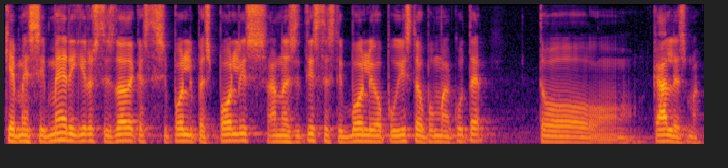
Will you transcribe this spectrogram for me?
και μεσημέρι γύρω στις 12 στις υπόλοιπες πόλεις. Αναζητήστε στην πόλη όπου είστε, όπου με ακούτε, το κάλεσμα.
